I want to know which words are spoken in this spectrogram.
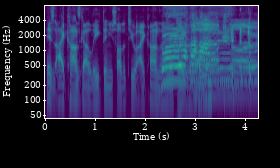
his icons got leaked, and you saw the two icons. And everybody thought he was no.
